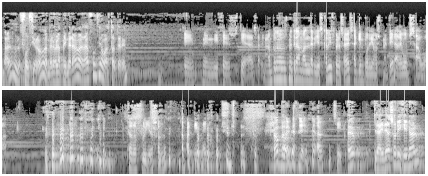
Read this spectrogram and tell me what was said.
vale, funcionó, al menos la primera, la verdad, funcionó bastante bien. Sí, dices, hostia, ¿sabes? no podemos meter a Mulder y Scully, pero ¿sabes a quién podríamos meter? A Devon Sawa. Todo fluyó solo a partir de ahí. No, pero- sí. Eh, la idea es original,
